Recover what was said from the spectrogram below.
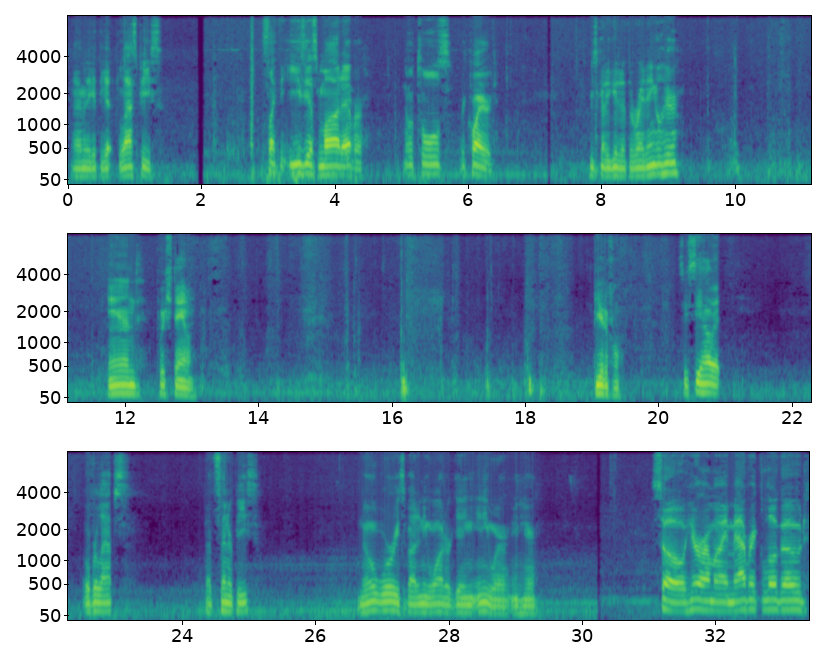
I'm to get the uh, last piece. It's like the easiest mod ever. No tools required. We just got to get it at the right angle here and push down. Beautiful. So you see how it overlaps that centerpiece? No worries about any water getting anywhere in here. So here are my Maverick logoed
